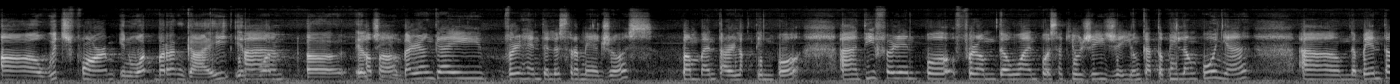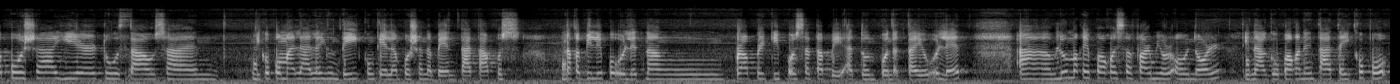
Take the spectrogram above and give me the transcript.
Uh, which farm? In what barangay? In what Um, uh, LGU? Opo, Barangay Virgen de los Remedios. Pamban Tarlac din po. Ah, different po from the one po sa QJJ, yung katabi lang po niya. Um, nabenta po siya year 2000, hindi ko po maalala yung date kung kailan po siya nabenta. Tapos nakabili po ulit ng property po sa tabi at doon po nagtayo ulit. Ah, lumaki po ako sa farm your honor. Tinago po ako ng tatay ko po.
